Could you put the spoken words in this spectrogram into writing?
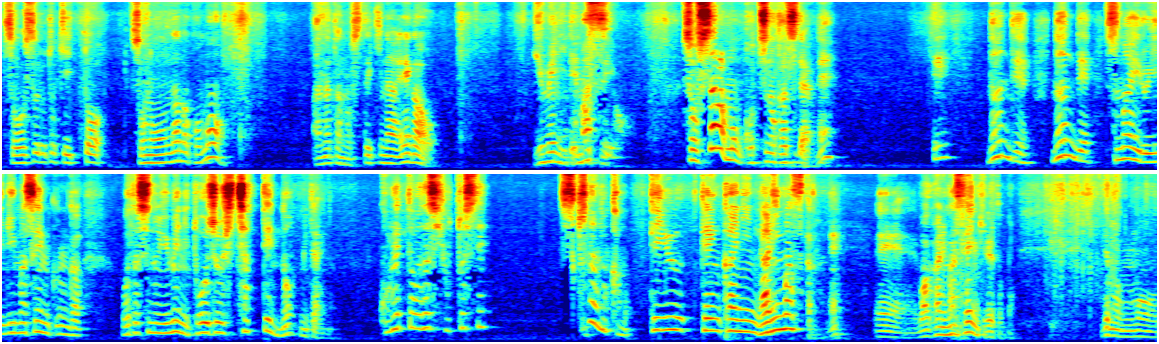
そうするときっとその女の子もあなたの素敵な笑顔夢に出ますよ。そしたらもうこっちの勝ちだよね。えなんでなんでスマイルいりませんくんが私の夢に登場しちゃってんの？みたいな。これって私ひょっとして好きなのかも？っていう展開になりますからね。えー、分かりませんけれども。でもも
